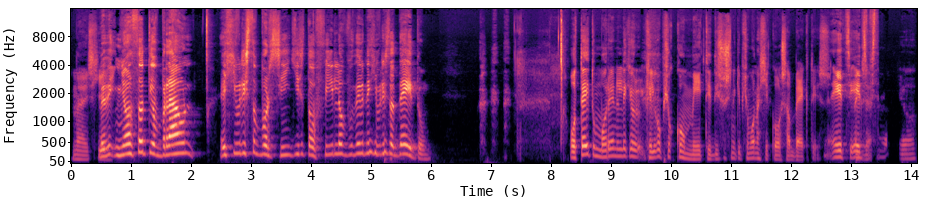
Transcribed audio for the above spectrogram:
Ναι, ισχύει. Δηλαδή νιώθω ότι ο Brown έχει βρει στον Πορσίνκι στο φίλο που δεν έχει βρει στον Tatum. Ο Tatum μωρέ είναι λίγο, και λίγο πιο committed, ίσως είναι και πιο μοναχικός σαν παίκτης. Έτσι, Δεν έτσι ξέρω. πιστεύω.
